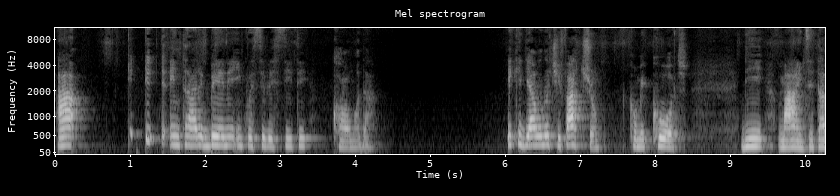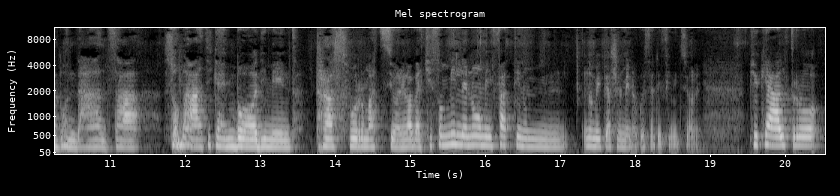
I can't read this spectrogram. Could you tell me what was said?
a entrare bene in questi vestiti comoda. E che diavolo ci faccio come coach di mindset, abbondanza, somatica, embodiment, trasformazione? Vabbè, ci sono mille nomi, infatti non, non mi piace nemmeno questa definizione. Più che altro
